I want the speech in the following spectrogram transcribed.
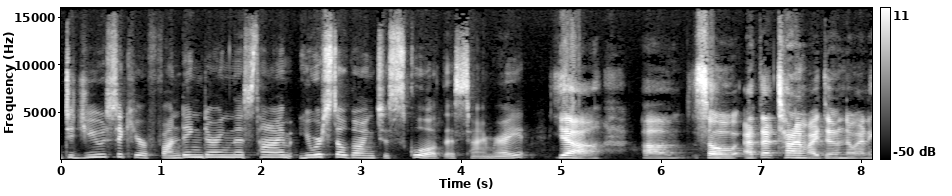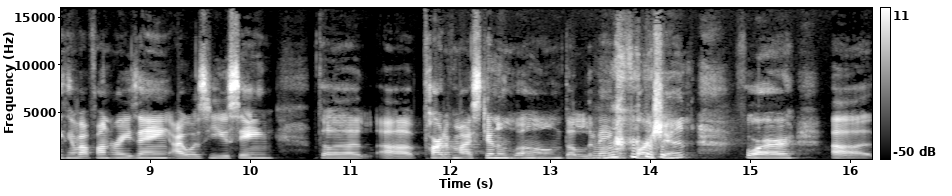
did you secure funding during this time? You were still going to school at this time, right? Yeah. Um, so at that time, I didn't know anything about fundraising. I was using the uh, part of my student loan, the living portion, for uh,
